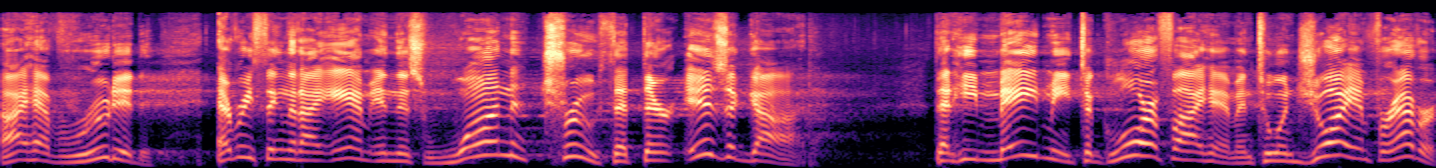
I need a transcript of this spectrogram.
I have rooted everything that I am in this one truth that there is a God that He made me to glorify Him and to enjoy Him forever,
